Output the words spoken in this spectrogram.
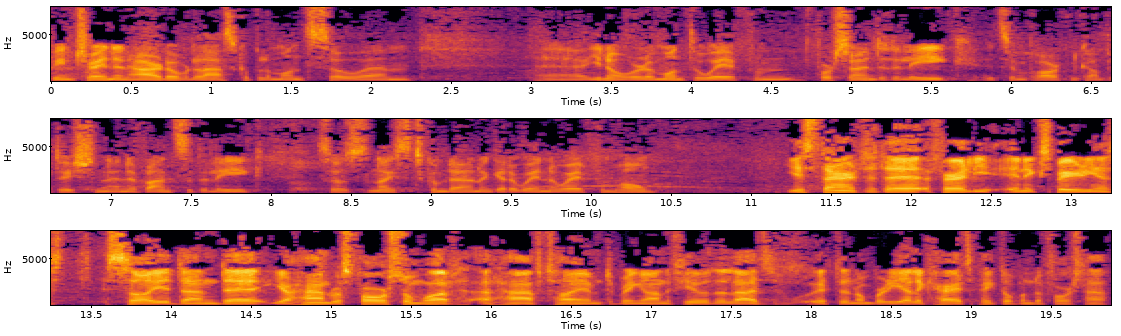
been training hard over the last couple of months, so. Um, uh, you know, we're a month away from first round of the league. It's important competition in advance of the league, so it's nice to come down and get a win away from home you started a fairly inexperienced side and uh, your hand was forced somewhat at half time to bring on a few of the lads with the number of yellow cards picked up in the first half.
